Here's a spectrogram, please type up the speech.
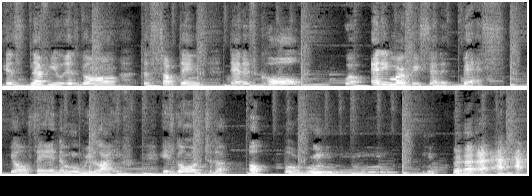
His nephew is gone to something that is called, well, Eddie Murphy said it best. You know what I'm saying? In the movie Life. He's going to the upper room.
